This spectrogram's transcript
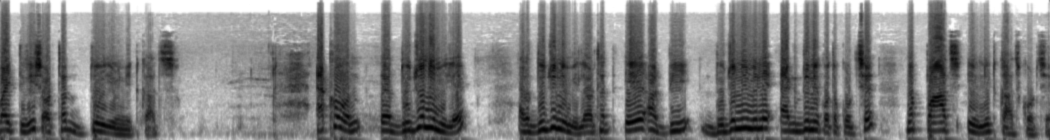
বাই তিরিশ অর্থাৎ দুই ইউনিট কাজ। এখন দুজনে মিলে, এরা দুজনে মিলে, অর্থাৎ এ আর বি দুজনে মিলে একদিনে কত করছে? না, পাঁচ ইউনিট কাজ করছে।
